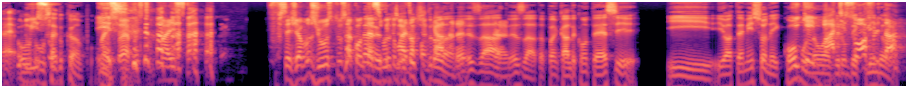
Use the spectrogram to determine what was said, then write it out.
é, ou, isso... ou sai do campo. Isso, é, mas, mas sejamos justos, acontece Não, muito mais a pancada, né? Exato, é. exato. A pancada acontece e eu até mencionei como não haver um declínio... Sofre, tá?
